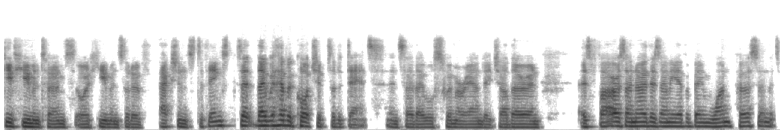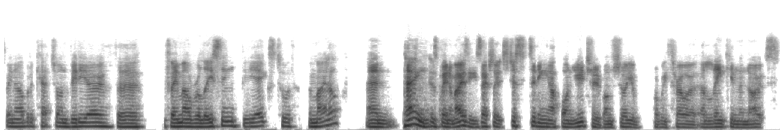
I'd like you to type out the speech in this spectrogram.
give human terms or human sort of actions to things so they will have a courtship sort of dance and so they will swim around each other and as far as i know there's only ever been one person that's been able to catch on video the female releasing the eggs to the male and Pang has been amazing. He's actually, it's just sitting up on YouTube. I'm sure you'll probably throw a, a, link in the notes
